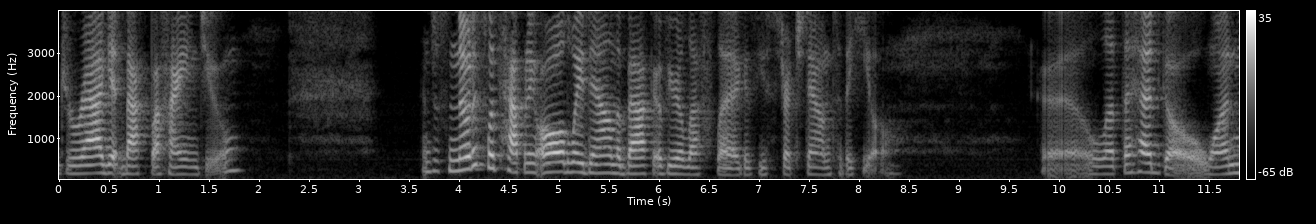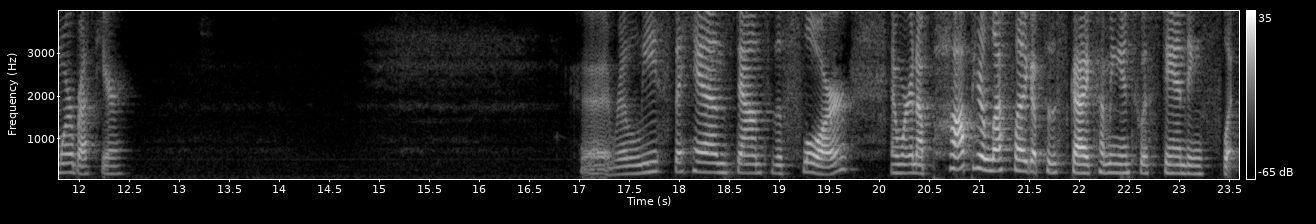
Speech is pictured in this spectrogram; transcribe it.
Drag it back behind you. And just notice what's happening all the way down the back of your left leg as you stretch down to the heel. Good. Let the head go. One more breath here. Good. Release the hands down to the floor. And we're going to pop your left leg up to the sky, coming into a standing split.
